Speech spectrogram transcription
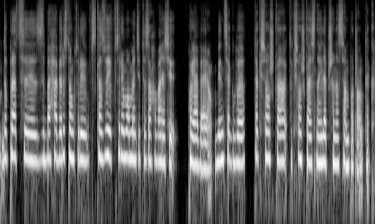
do pracy z behawiorystą, który wskazuje, w którym momencie te zachowania się pojawiają. Więc jakby ta książka, ta książka jest najlepsza na sam początek.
